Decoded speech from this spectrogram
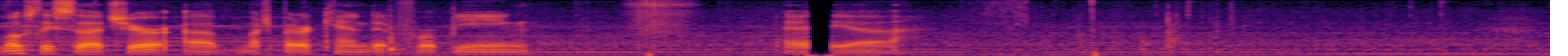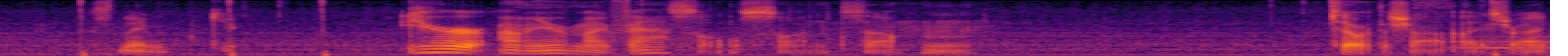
mostly so that you're a much better candidate for being a, uh, name? You're, um, you're my vassal son, so, hmm. Still worth a shot, at least, right?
